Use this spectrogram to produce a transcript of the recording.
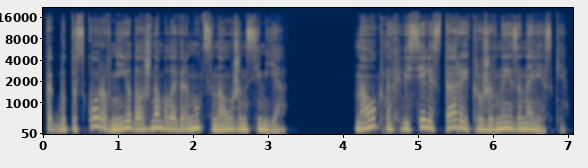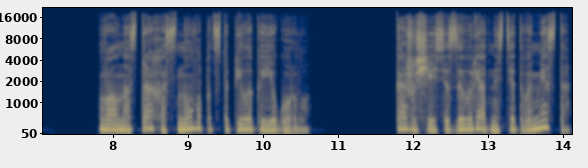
как будто скоро в нее должна была вернуться на ужин семья. На окнах висели старые кружевные занавески. Волна страха снова подступила к ее горлу. Кажущаяся заурядность этого места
